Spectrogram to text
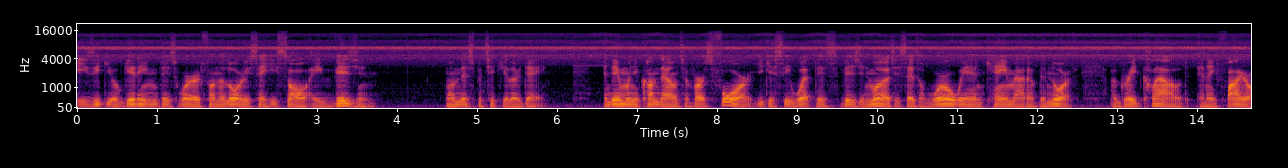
Ezekiel getting this word from the Lord. He said he saw a vision on this particular day. And then when you come down to verse 4, you can see what this vision was. It says, A whirlwind came out of the north, a great cloud, and a fire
